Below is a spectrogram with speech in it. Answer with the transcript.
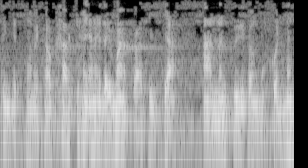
ซึ่งจะทำให้เขาเข้าใจอะไรได้มากกว่าที่จะอ่านหนังสือของบุคคลนั้น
